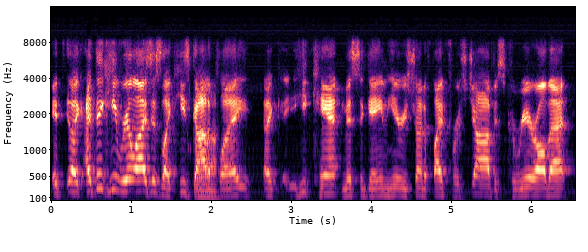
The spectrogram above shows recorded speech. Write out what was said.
It like I think he realizes like he's got to Yeah. play. Like he can't miss a game here. He's trying to fight for his job, his career, all that.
